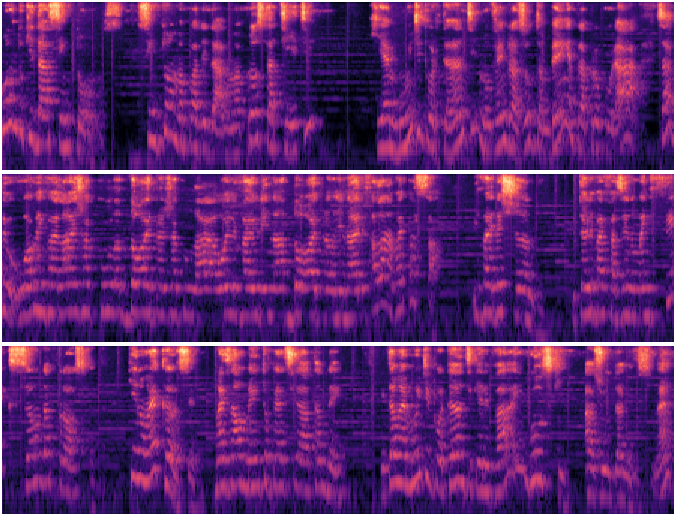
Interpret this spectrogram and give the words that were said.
Quando que dá sintomas? Sintoma pode dar uma prostatite, que é muito importante. Novembro Azul também é para procurar. Sabe, o homem vai lá, ejacula, dói para ejacular, ou ele vai urinar, dói para urinar, ele fala, ah, vai passar. E vai deixando. Então ele vai fazendo uma infecção da próstata, que não é câncer, mas aumenta o PSA também. Então é muito importante que ele vá e busque ajuda nisso, né?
